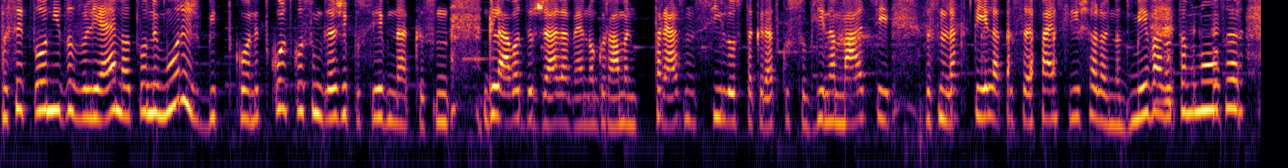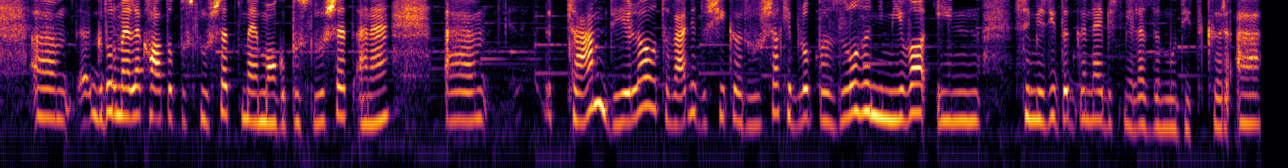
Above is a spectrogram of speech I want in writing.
Pa se to ni dovoljeno, to ne moreš biti tako. Ne, tako, tako sem bila že posebna, ker sem glavo držala v en ogromen prazen silos, takrat, ko so bili na malci, da sem lahko pela, ker se je fajn slišalo in odmevalo tam noter. Um, kdor me je lahko hotel poslušati, me je mogel poslušati. Um, Tam delo v tovarni Dušika Rušah je bilo pa zelo zanimivo in se mi zdi, da ga ne bi smela zamuditi, ker a,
